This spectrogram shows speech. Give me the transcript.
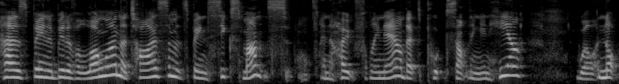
has been a bit of a long one, a tiresome. It's been six months and hopefully now that's put something in here. Well, not,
